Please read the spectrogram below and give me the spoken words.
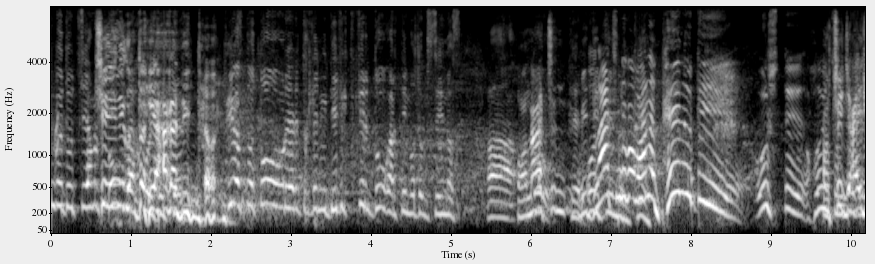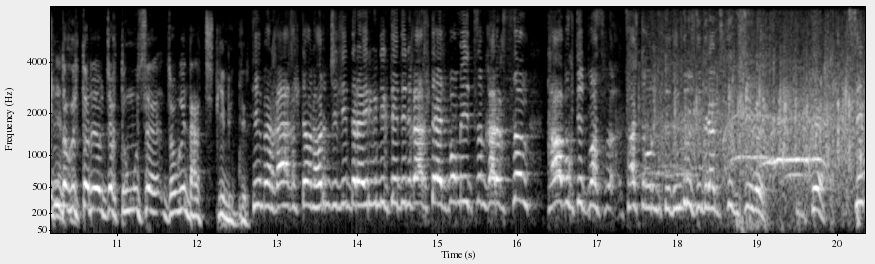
ингээд үзсэн ямар Чи энийг одоо яагаад энэ тавь? Би бас дуу уур яриад байгаа нэг дэлгэцээр дуу гард юм болов гэсэн энэ бас аа Онаа чин бид Унаач нөгөө манай пенүүдийн өөртөө хоёр очиж аялын тоглолтоор явж байгаа хүмүүсээ зургийг дарчдаг юм бид нар. Тийм байна гайхалтай байна 20 жилийн дараа иргэн нэгдээд энэ гайхалтай альбом эзэн гаргасан та бүгдэд бас цааш та өргөдөд өндрөөс өндөр амжилттай хүсье. Тий. CB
